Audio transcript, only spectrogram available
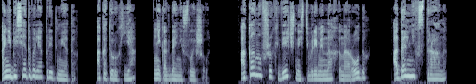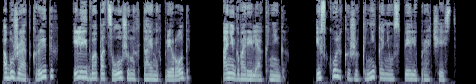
Они беседовали о предметах, о которых я никогда не слышала, о канувших вечность временах и народах, о дальних странах, об уже открытых или едва подслушанных тайнах природы. Они говорили о книгах. И сколько же книг они успели прочесть,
